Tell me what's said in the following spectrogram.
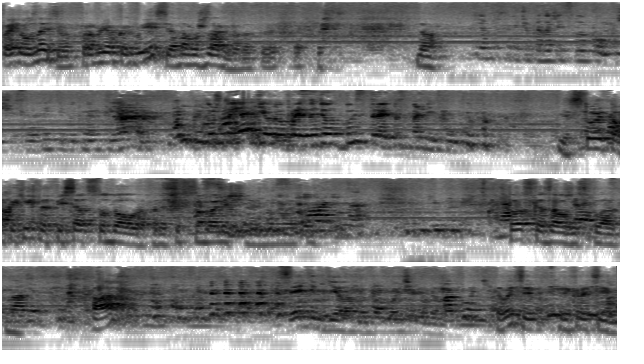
Поэтому, знаете, вот проблема как бы есть, и она уже загнана. То есть, да. Я просто хочу предложить свою помощь, если вы хотите быть моим клиентом. То, что я делаю, произойдет быстро и безболезненно. И стоит там каких-то 50-100 долларов, это чисто символично, я думаю. Кто сказал бесплатно? А? Этим делом мы покончили дома. Давайте прекратим.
